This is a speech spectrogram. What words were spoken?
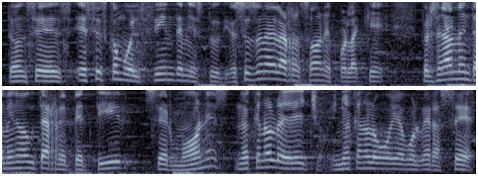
Entonces, ese es como el fin de mi estudio. Esa es una de las razones por las que personalmente a mí no me gusta repetir sermones. No es que no lo he hecho y no es que no lo voy a volver a hacer.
